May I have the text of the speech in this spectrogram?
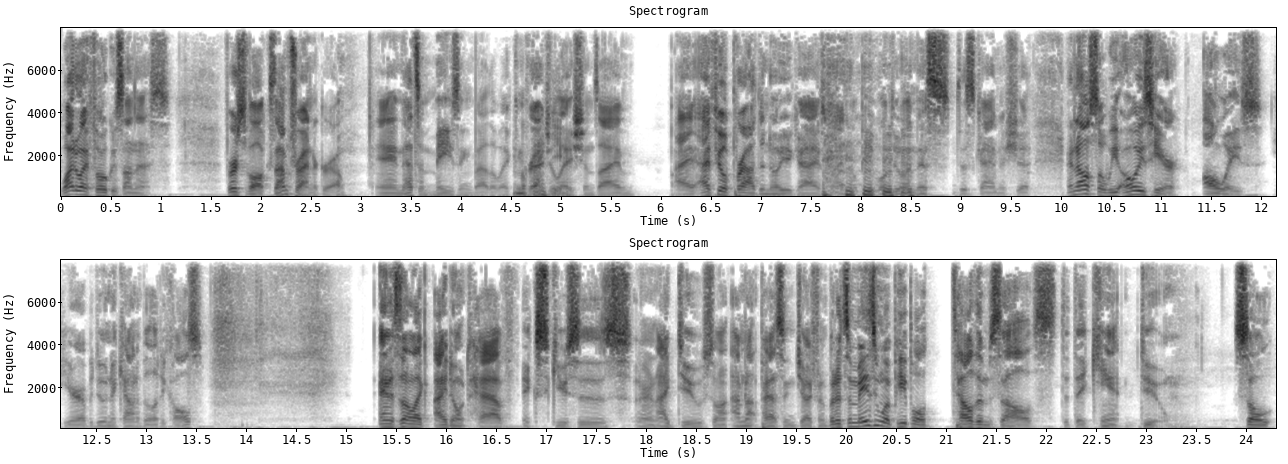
Why do I focus on this? First of all, because I'm trying to grow, and that's amazing. By the way, congratulations. I'm I, I feel proud to know you guys. When I know people doing this this kind of shit, and also we always hear, always hear. I've been doing accountability calls, and it's not like I don't have excuses, and I do. So I'm not passing judgment, but it's amazing what people tell themselves that they can't do. So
